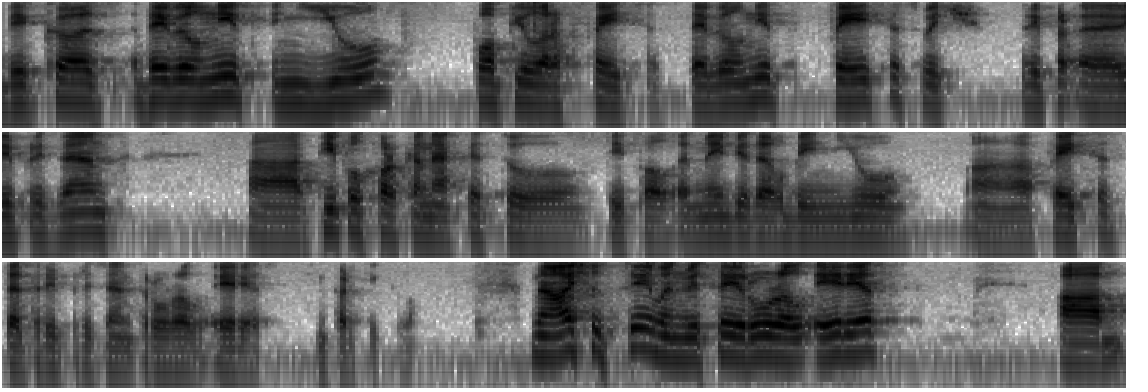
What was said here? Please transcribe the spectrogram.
because they will need new popular faces. They will need faces which rep- uh, represent uh, people who are connected to people, and maybe there'll be new uh, faces that represent rural areas in particular. Now, I should say when we say rural areas, um,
